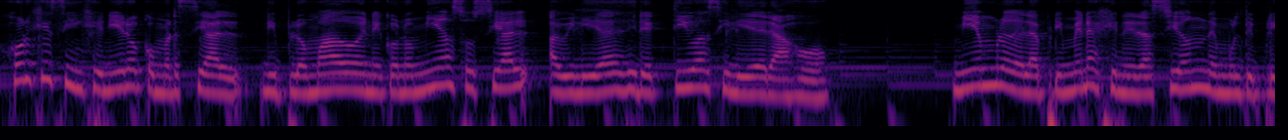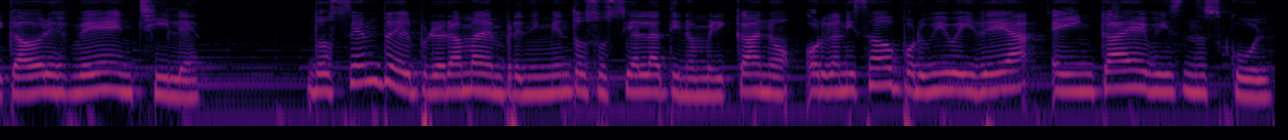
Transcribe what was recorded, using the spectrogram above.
Jorge es ingeniero comercial, diplomado en Economía Social, Habilidades Directivas y Liderazgo. Miembro de la primera generación de multiplicadores B en Chile. Docente del programa de emprendimiento social latinoamericano organizado por Viva Idea e INCAE Business School.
